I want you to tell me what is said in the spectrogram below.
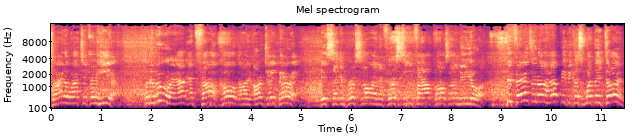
Try to watch it from here. With a move around and foul called on R.J. Barrett. His second personal and a first team foul calls on New York. The fans are not happy because of what they've done.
